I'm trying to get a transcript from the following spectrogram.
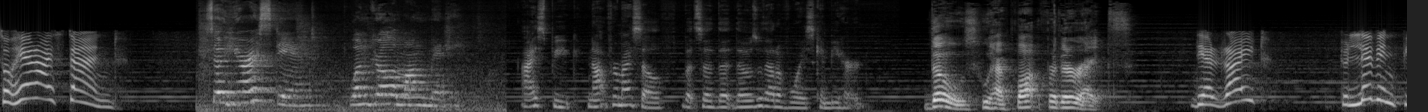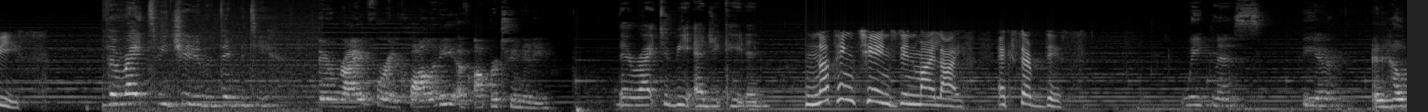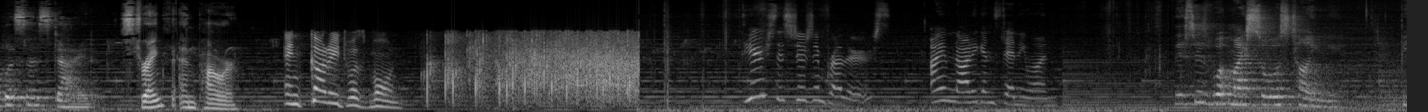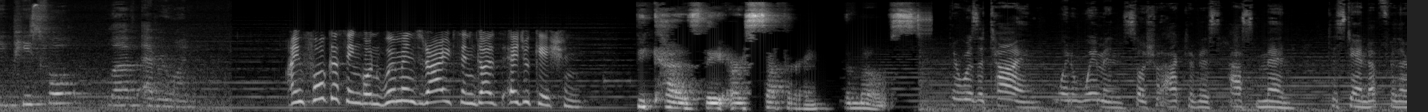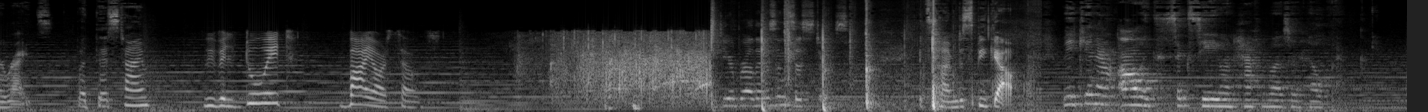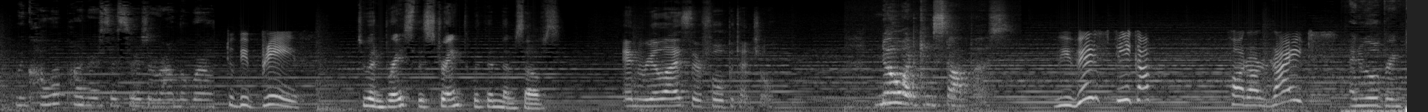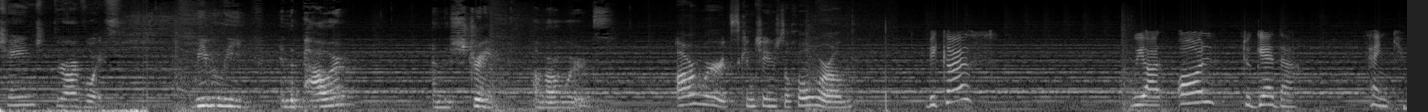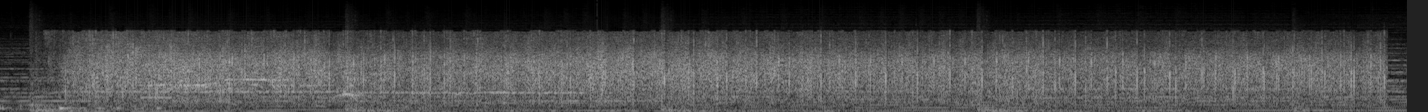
So here I stand. So here I stand, one girl among many. I speak not for myself, but so that those without a voice can be heard. Those who have fought for their rights. Their right to live in peace. The right to be treated with dignity. Their right for equality of opportunity. Their right to be educated. Nothing changed in my life except this. Weakness, fear, and helplessness died. Strength and power. And courage was born. Dear sisters and brothers, I am not against anyone. This is what my soul is telling me. Be peaceful, love everyone. I'm focusing on women's rights and girls' education. Because they are suffering the most. There was a time when women social activists asked men to stand up for their rights. But this time, we will do it by ourselves. Dear brothers and sisters, it's time to speak out. We cannot all succeed when half of us are held back. We call upon our sisters around the world to be brave, to embrace the strength within themselves, and realize their full potential. No one can stop us. We will speak up for our rights, and we will bring change through our voice. We believe in the power and the strength of our words. Our words can change the whole world. Because we are all together. Thank you.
